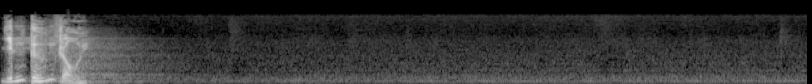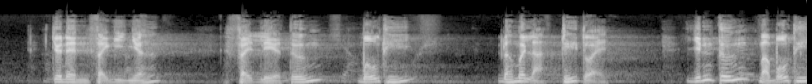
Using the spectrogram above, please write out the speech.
Dính tướng rồi. Cho nên phải ghi nhớ, phải lìa tướng, bố thí. Đó mới là trí tuệ dính tướng mà bố thí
